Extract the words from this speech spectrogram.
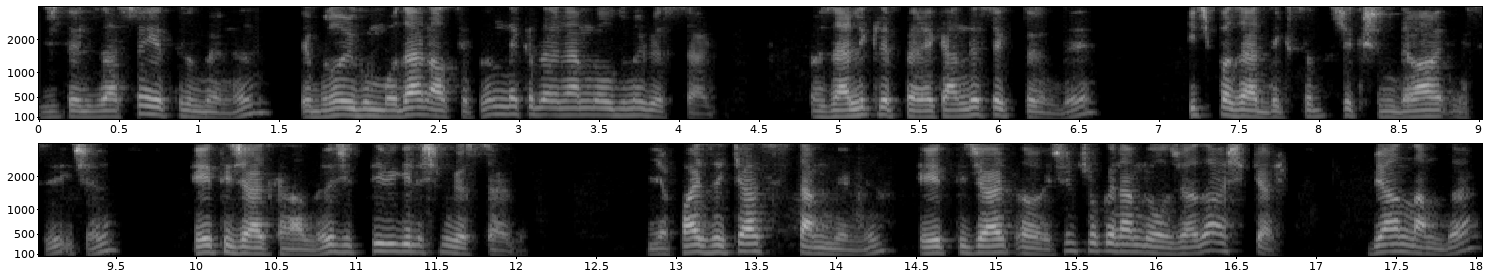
dijitalizasyon yatırımlarının ve buna uygun modern altyapının ne kadar önemli olduğunu gösterdi. Özellikle perakende sektöründe iç pazardaki satış akışının devam etmesi için e-ticaret kanalları ciddi bir gelişim gösterdi. Yapay zeka sistemlerinin e-ticaret ağı için çok önemli olacağı da aşikar. Bir anlamda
